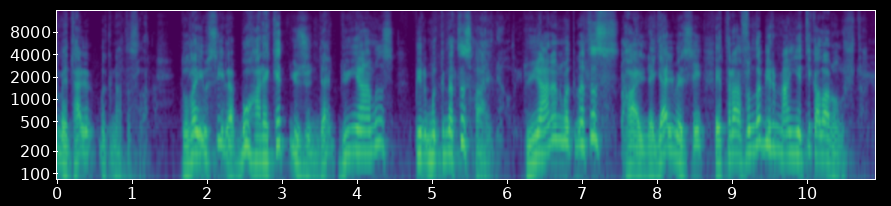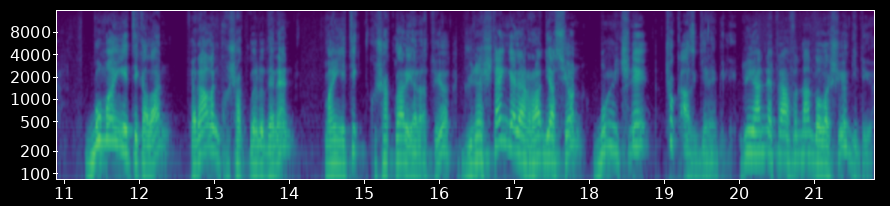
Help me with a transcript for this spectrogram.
metal mıknatıslanır. Dolayısıyla bu hareket yüzünden dünyamız bir mıknatıs haline alıyor. Dünyanın mıknatıs haline gelmesi etrafında bir manyetik alan oluşturuyor. Bu manyetik alan Fenal'ın kuşakları denen manyetik kuşaklar yaratıyor. Güneşten gelen radyasyon bunun içine çok az girebiliyor. Dünyanın etrafından dolaşıyor gidiyor.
